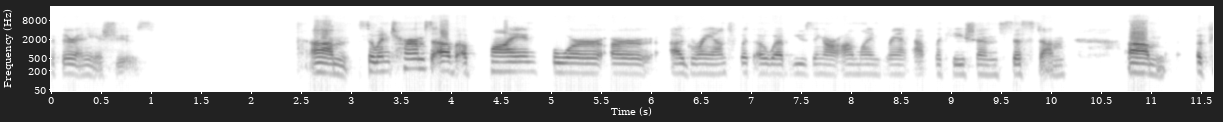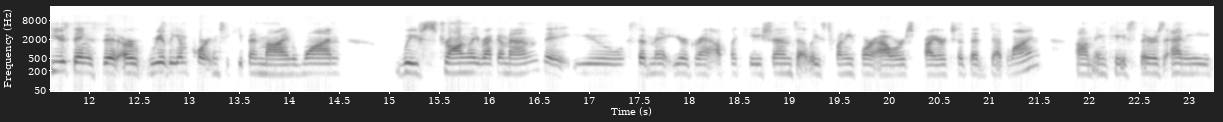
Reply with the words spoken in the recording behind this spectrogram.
if there are any issues. Um, so in terms of applying for our a grant with OWEB using our online grant application system, um, a few things that are really important to keep in mind. One, we strongly recommend that you submit your grant applications at least 24 hours prior to the deadline um, in case there's any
